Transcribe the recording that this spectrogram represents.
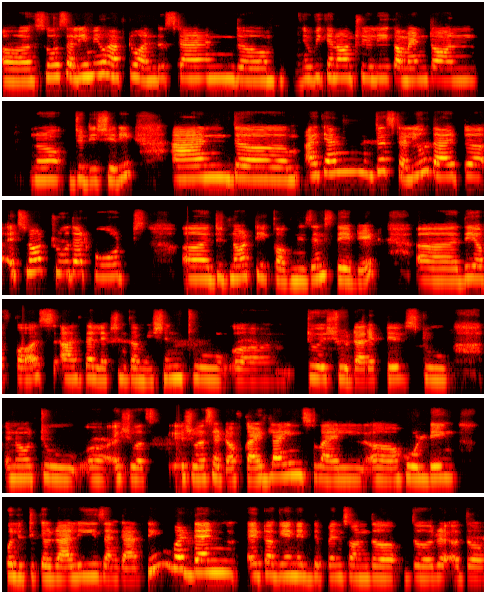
Uh, so Salim, you have to understand um, we cannot really comment on know, judiciary. And um, I can just tell you that uh, it's not true that courts uh, did not take cognizance. They did. Uh, they, of course, asked the election commission to um, to issue directives to you know to uh, issue a, issue a set of guidelines while uh, holding political rallies and gathering. But then it again it depends on the the the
